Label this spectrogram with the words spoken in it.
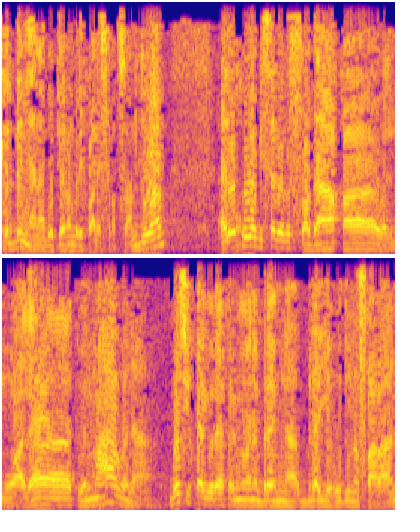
كردن يعني أبو بيغمبري عليه الصلاة والسلام دوام الأخوة بسبب الصداقة والموالاة والمعاونة. بۆچی خی گەورە فەرمیوانە برای منە برای یهود و نەساران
